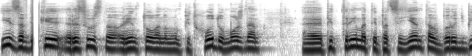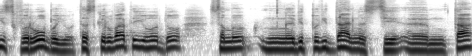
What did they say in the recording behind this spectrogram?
І завдяки ресурсно орієнтованому підходу можна е, підтримати пацієнта в боротьбі з хворобою та скерувати його до самовідповідальності ем, та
